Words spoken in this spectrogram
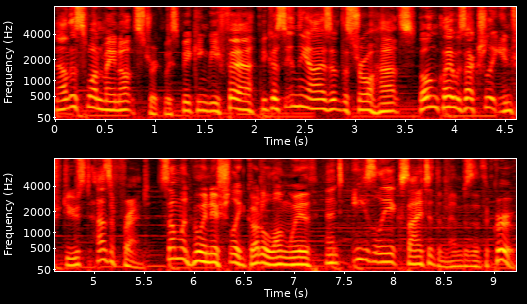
Now this one may not strictly speaking be fair because in the eyes of the Straw Hats, Bon Clay was actually introduced as a friend, someone who initially got along with and easily excited the members of the crew.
